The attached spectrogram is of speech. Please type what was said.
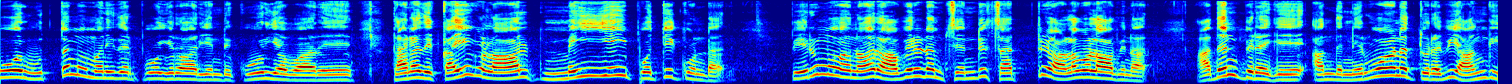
ஓர் உத்தம மனிதர் போகிறார் என்று கூறியவாறு தனது கைகளால் மெய்யை பொத்தி கொண்டார். பெருமானார் அவரிடம் சென்று சற்று சற்று அளவலாவினார். அதன் பிறகு அந்த நிர்வாண துறவி அங்கு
